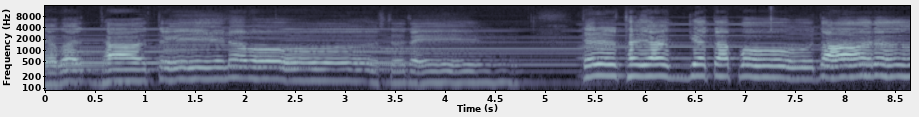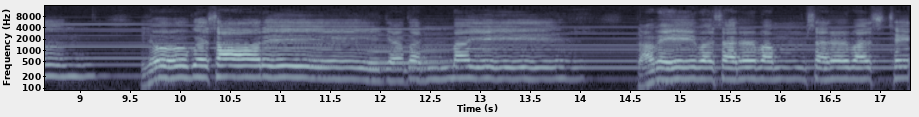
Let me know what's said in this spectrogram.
जगद्धात्री नमोस्तुते तीर्थयज्ञतपोदार योगसारे जगन्मये। तमेव सर्वं सर्वस्थे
